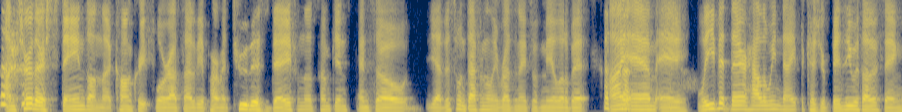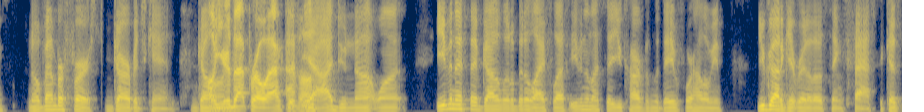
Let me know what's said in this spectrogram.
I'm sure there's stains on the concrete floor outside of the apartment to this day from those pumpkins. And so, yeah, this one definitely resonates with me a little bit. I am a leave it there Halloween night because you're busy with other things. November 1st, garbage can Gone. Oh, you're that proactive, huh? Yeah, I do not want, even if they've got a little bit of life left, even let's say you carved them the day before Halloween, you got to get rid of those things fast because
